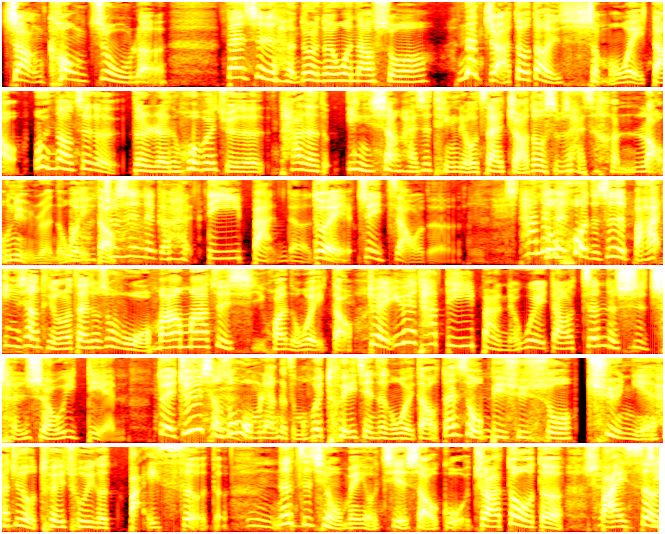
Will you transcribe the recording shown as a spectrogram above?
掌控住了。但是很多人都会问到说，那爪豆到底是什么味道？问到这个的人会不会觉得他的印象还是停留在爪豆是不是还是很老女人的味道？哦、就是那个很第一版的，对，最早的，他那个或者是把他印象停留在就是我妈妈最喜欢的味道。对，因为他第一版的味道真的是成熟一点。对，就是想说我们两个怎么会推荐这个味道？嗯、但是我必须说，去年他就有推出一个白色的，嗯，那之前我们有介绍过抓豆的白色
